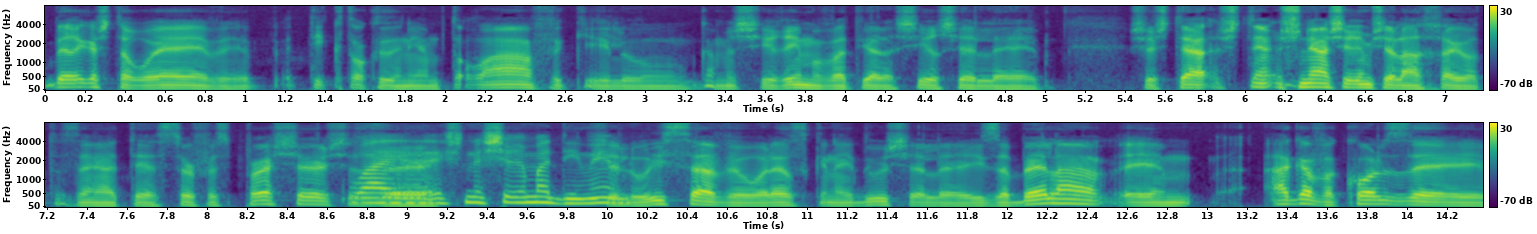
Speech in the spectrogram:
ברגע שאתה רואה, וטיק טוק זה נהיה מטורף, וכאילו, גם השירים, עבדתי על השיר של, אה, של שתי, שתי, שני השירים של האחיות, אז זה היה את אה, Surface Pressure, שזה וואי, שני שירים מדהימים. של לואיסה ו-What else can I do של אה, איזבלה. אה, אגב, הכל זה,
